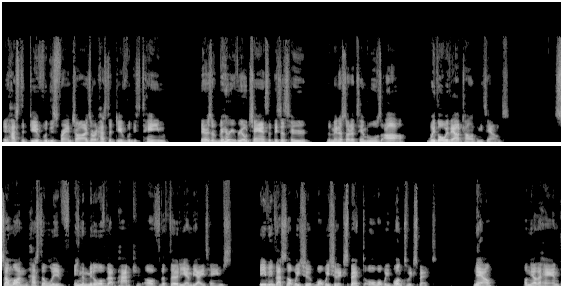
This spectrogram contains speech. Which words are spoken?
it has to give with this franchise or it has to give with this team, there is a very real chance that this is who the Minnesota Timberwolves are, with or without Karl-Anthony Towns. Someone has to live in the middle of that pack of the 30 NBA teams, even if that's not we should, what we should expect or what we want to expect. Now, on the other hand,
